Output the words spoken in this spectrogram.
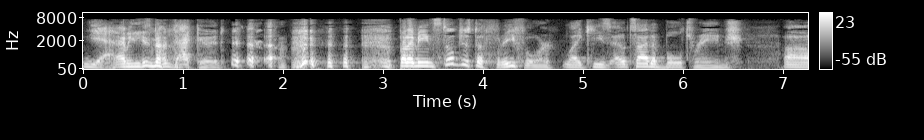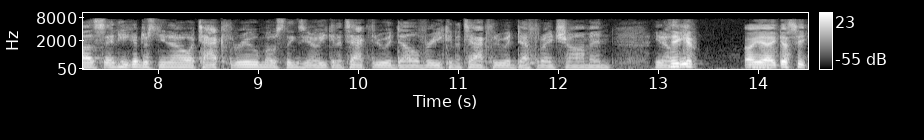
Yeah, I mean he's not that good. but I mean still just a three four. Like he's outside of bolt range. Uh and he can just, you know, attack through most things, you know, he can attack through a Delver, he can attack through a Deathrite Shaman. You know, He he- could. Oh yeah, I guess he.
